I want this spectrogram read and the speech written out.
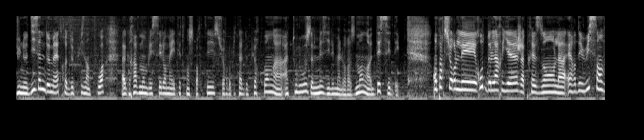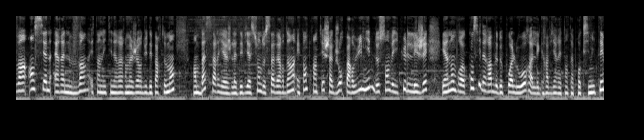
d'une dizaine de mètres depuis un toit. Gravement blessé, l'homme a été transporté sur l'hôpital de Purpan à, Toulouse, mais il est malheureusement décédé. On part sur les routes de l'Ariège à présent. La RD 820, ancienne RN 20, est un itinéraire majeur du département. En Basse-Ariège, la déviation de Saverdin est empruntée chaque jour par 8200 véhicules légers et un nombre considérable de poids lourds, les gravières étant à proximité.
